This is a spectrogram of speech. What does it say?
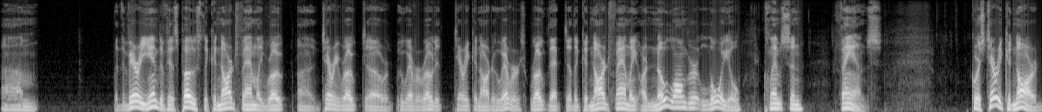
Um, at the very end of his post, the Kinard family wrote, uh, Terry wrote, uh, or whoever wrote it, Terry Kinard or whoever wrote that uh, the Kinard family are no longer loyal Clemson fans. Of course, Terry Kinard,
